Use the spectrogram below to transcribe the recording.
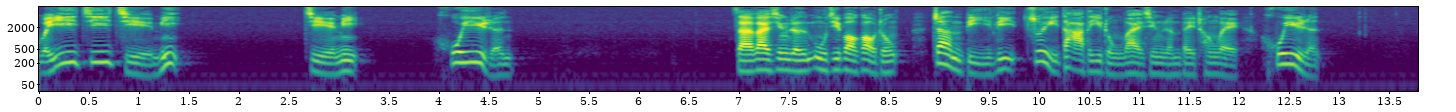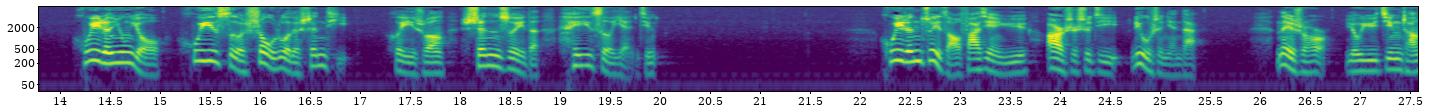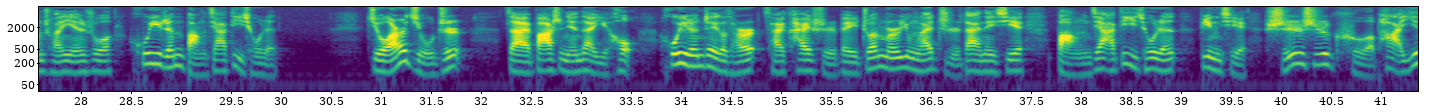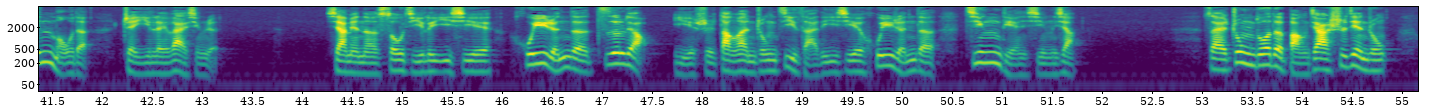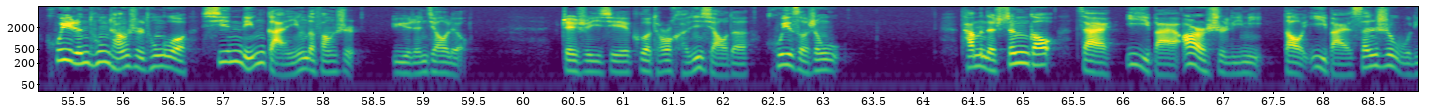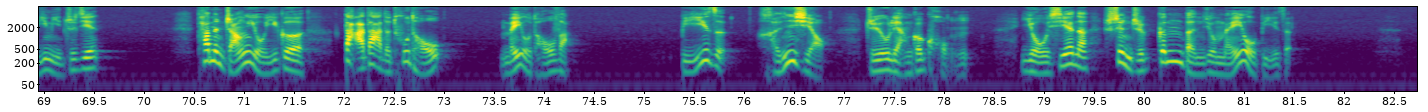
维基解密，解密灰人。在外星人目击报告中，占比例最大的一种外星人被称为灰人。灰人拥有灰色瘦弱的身体和一双深邃的黑色眼睛。灰人最早发现于二十世纪六十年代。那时候，由于经常传言说灰人绑架地球人，久而久之，在八十年代以后，“灰人”这个词儿才开始被专门用来指代那些绑架地球人并且实施可怕阴谋的这一类外星人。下面呢，搜集了一些灰人的资料，也是档案中记载的一些灰人的经典形象。在众多的绑架事件中，灰人通常是通过心灵感应的方式与人交流。这是一些个头很小的灰色生物，它们的身高在一百二十厘米到一百三十五厘米之间。它们长有一个大大的秃头，没有头发。鼻子很小，只有两个孔，有些呢甚至根本就没有鼻子。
